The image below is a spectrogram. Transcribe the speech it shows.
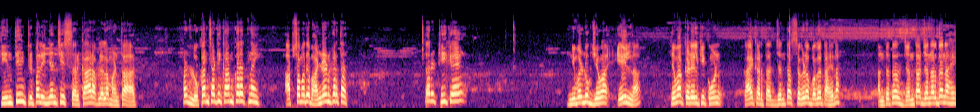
तीन तीन ट्रिपल इंजनची सरकार आपल्याला म्हणतात पण लोकांसाठी काम करत नाही. आपसामध्ये भांडण करतात. तर ठीक आहे. निवडणूक जेव्हा येईल ना तेव्हा कळेल की कोण काय करतात. जनता सगळं बघत आहे ना. अंततः जनता जनार्दन आहे.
